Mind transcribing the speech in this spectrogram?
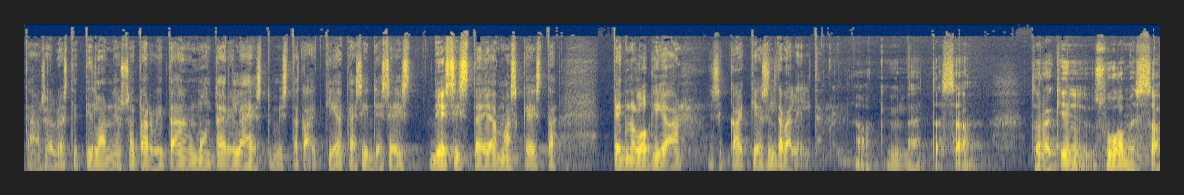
tämä on selvästi tilanne, jossa tarvitaan monta eri lähestymistä, kaikkia käsidesistä ja maskeista teknologiaan ja kaikkia siltä väliltä. Joo, kyllä, että tässä todellakin Suomessa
